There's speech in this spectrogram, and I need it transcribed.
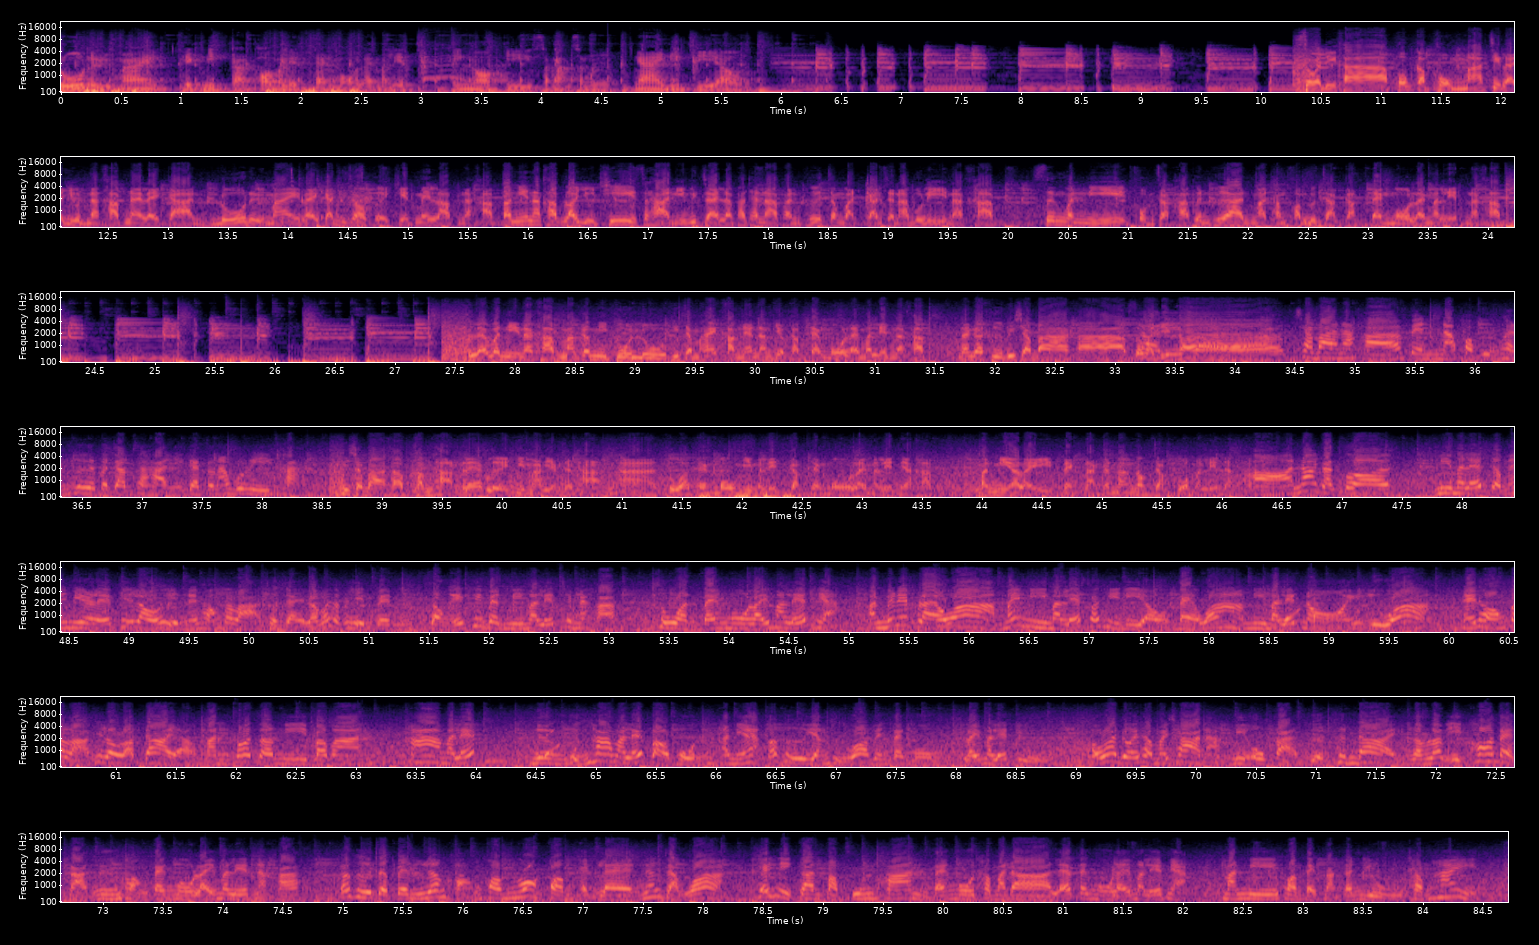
รู้หรือไม่เทคนิคการเพาะเมล็ดแตงโมและเมล็ด ให้งอกดีสม่ำเสมอ ง่ายนิดเดียว สวัสดีครับ พบกับผมมาร์คจิรายุทธ์นะครับในรายการรู้หรือไม่รายการที่จะเผยเคล็ดไม่ลับนะครับ ตอนนี้นะครับเราอยู่ที่สถานีวิจัยและพัฒนาพันธุ์พืชจังหวัดกาญจนบุรีนะครับซึ่งวันนี้ผมจะพาเพื่อนๆมาทำความรู้จักกับแตงโมไร้เมล็ดนะครับ และวันนี้นะครับมาก็มีกูรูที่จะมาให้คำแนะนำเกี่ยวกับแตงโมไร้เมล็ดนะครับ นั่นก็คือพี่ชบาครับ สวัสดีครับชาบานะคะ เป็นนักปรับปรุงพันธุ์พืชประจำสถานีกาญจนบุรีค่ะ พี่ชบาครับคำถามแรกเลยที่มาร์คอยากจะถามอ่าตัวแตงโมมีเมล็ดกับแตงโมไร้เมล็ดเนี่ยครับมันมีอะไรแตกต่างกันบ้างนอกจากตัวเมล็ดอะครับ อ๋อ นอกจากตัว มีเมล็ดกับไม่มีเมล็ดที่เราเห็นในท้องตลาดส่วนใหญ่เราก็จะไปเห็นเป็น 2x ที่เป็นมีเมล็ดใช่ไหมคะ ส่วนแตงโมไร้เมล็ดเนี่ยมันไม่ได้แปลว่าไม่มีเมล็ดสัทีเดียว แต่ว่ามีเมล็ดน้อย หรือว่าในท้องตลาดที่เรารับได้อะมันก็จะมีประมาณ5เมล็ด 1ถึง5เมล็ดต่อผล อันนี้ก็คือยังถือว่าเป็นแตงโมไร้เมล็ดอยู่ เพราะว่าโดยธรรมชาติอะมีโอกาสเกิดขึ้นได้สำหรับอีกข้อแตกต่างหนึ่งของแตงโมไร้เมล็ดนะคะ ก็คือจะเป็นเรื่องของความงอกความแข็งแรง เนื่องจากว่าเทคนิคการปรับปรุงพันธุ์แตงโมธรรมดา และแตงโมไร้เมล็ดเนี่ยมันมีความแตกต่างกันอยู่ทำให้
